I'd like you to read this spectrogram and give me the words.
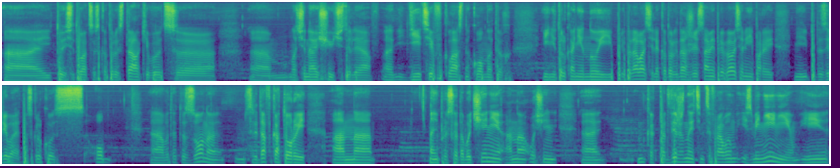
э, той ситуации, с которой сталкиваются Эм, начинающие учителя, э, дети в классных комнатах, и не только они, но и преподаватели, которых даже сами преподаватели не, порой не подозревают, поскольку с, об, а, вот эта зона, среда, в которой она происходит обучение, она очень э, ну, как подвержена этим цифровым изменениям, и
